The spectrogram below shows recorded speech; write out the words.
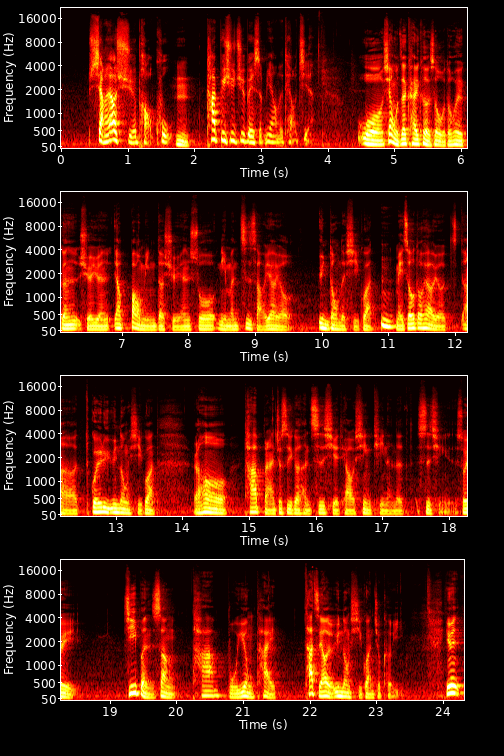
想要学跑酷，嗯，他必须具备什么样的条件？我像我在开课的时候，我都会跟学员要报名的学员说，你们至少要有运动的习惯，嗯，每周都要有呃规律运动习惯。然后它本来就是一个很吃协调性、体能的事情，所以基本上他不用太，他只要有运动习惯就可以。因为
